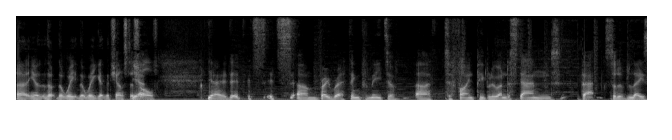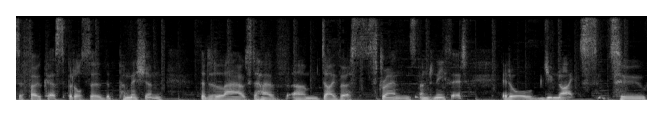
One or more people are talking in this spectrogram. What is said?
uh, you know, that, that we that we get the chance to Yeah. solve. yeah, it, it- it's it's um, a very rare thing for me to uh, to find people who understand that sort of laser focus, but also the permission that it allows to have um, diverse strands underneath it. It all unites to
